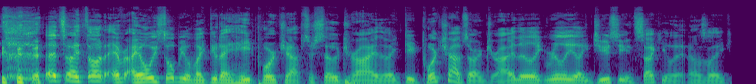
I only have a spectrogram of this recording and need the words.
That's what I thought. Every, I always told people, I'm like, dude, I hate pork chops. They're so dry. They're like, dude, pork chops aren't dry. They're like really like juicy and succulent. And I was like,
